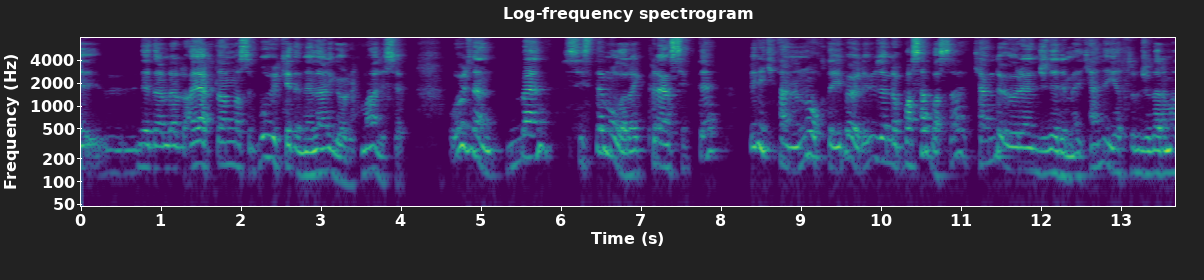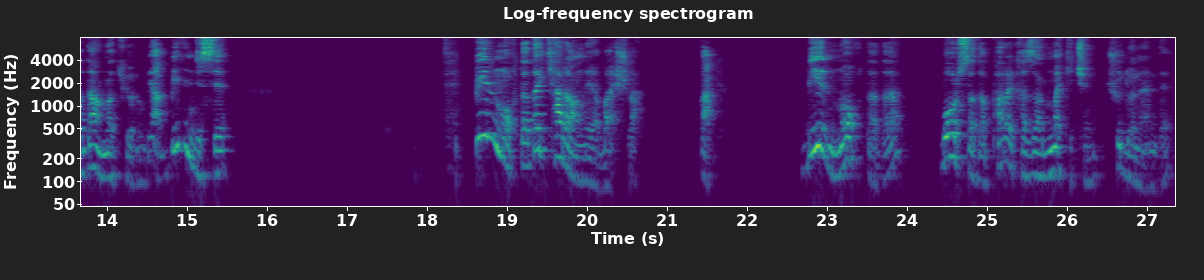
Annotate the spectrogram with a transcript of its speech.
e, ne derler, ayaklanması, bu ülkede neler gördük maalesef. O yüzden ben sistem olarak prensipte bir iki tane noktayı böyle üzerine basa basa kendi öğrencilerime, kendi yatırımcılarıma da anlatıyorum. Ya birincisi bir noktada kar almaya başla. Bak bir noktada borsada para kazanmak için şu dönemde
